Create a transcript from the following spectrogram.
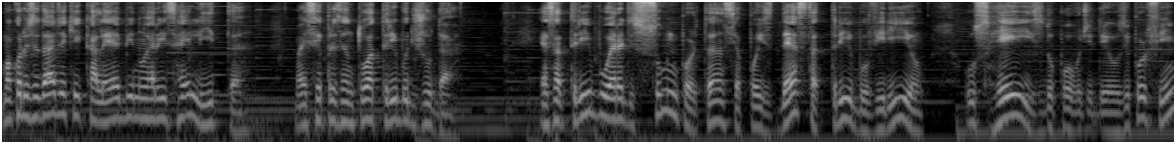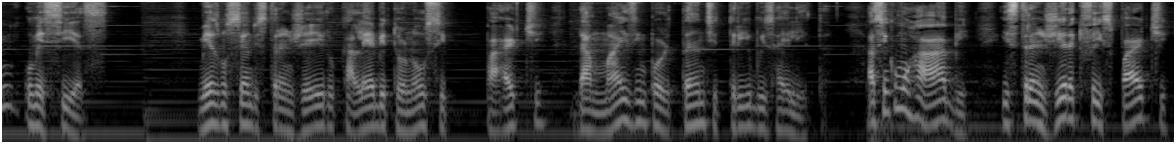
Uma curiosidade é que Caleb não era israelita, mas representou a tribo de Judá. Essa tribo era de suma importância, pois desta tribo viriam os reis do povo de Deus e, por fim, o Messias. Mesmo sendo estrangeiro, Caleb tornou-se parte da mais importante tribo israelita. Assim como Raabe, estrangeira que fez parte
